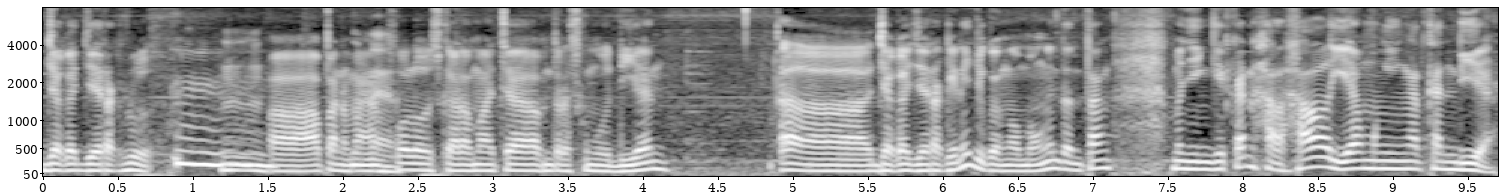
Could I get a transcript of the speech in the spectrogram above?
jaga jarak dulu. Eh, apa namanya Benar. follow segala macam. Terus kemudian eh, jaga jarak ini juga ngomongin tentang menyingkirkan hal-hal yang mengingatkan dia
